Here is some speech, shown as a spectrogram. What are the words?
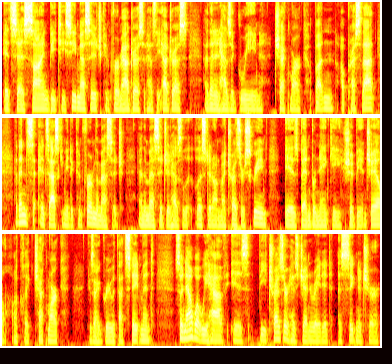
It says sign BTC message, confirm address. It has the address, and then it has a green check mark button. I'll press that, and then it's, asking me to confirm the message. And the message it has listed on my Trezor screen is Ben Bernanke should be in jail. I'll click check mark because I agree with that statement. So now what we have is the Trezor has generated a signature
